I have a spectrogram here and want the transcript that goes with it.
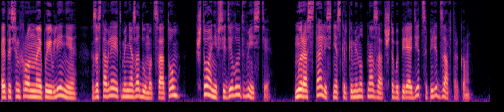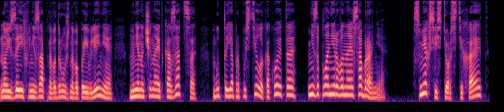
Это синхронное появление заставляет меня задуматься о том, что они все делают вместе. Мы расстались несколько минут назад, чтобы переодеться перед завтраком. Но из-за их внезапного дружного появления мне начинает казаться, будто я пропустила какое-то незапланированное собрание — Смех сестер стихает,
